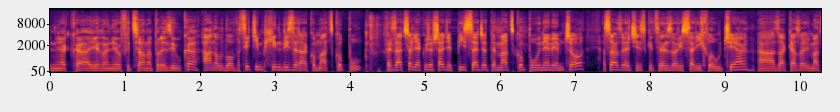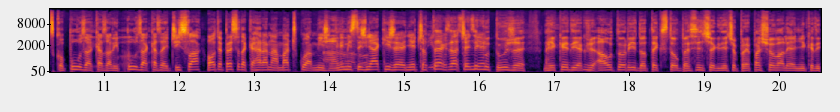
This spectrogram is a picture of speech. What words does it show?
nejaká jeho neoficiálna prezývka. Áno, lebo Xi Jinping vyzerá ako Mackopu, tak začali akože všade písať, že ten Mackopu neviem čo a samozrejme čínsky cenzori sa rýchlo učia a zakázali Mackopu, zakázali pu, zakázali čísla. Ono to je presne taká hra na mačku a myš. Áno, Vymyslíš nejaký, že niečo To je jak za sociku tu, že niekedy akože autori do textov pesniček niečo prepašovali a niekedy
